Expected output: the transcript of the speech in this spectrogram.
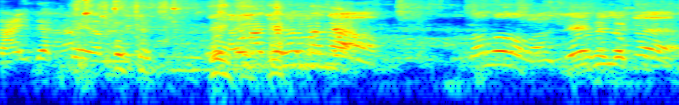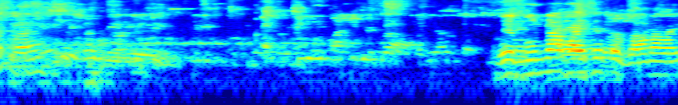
পাঁচটা পাঁচটা চলো মুন্না ভাইছে তো যাও না ভাই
